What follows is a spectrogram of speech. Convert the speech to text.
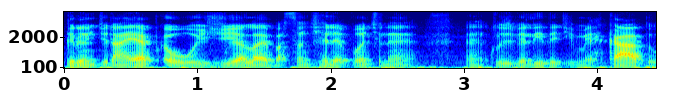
grande na época. Hoje ela é bastante relevante, né? É, inclusive a líder de mercado.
